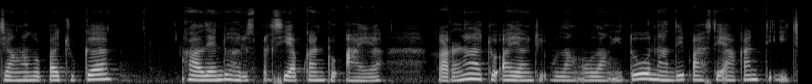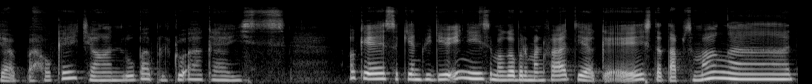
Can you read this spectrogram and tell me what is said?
jangan lupa juga kalian tuh harus persiapkan doa ya karena doa yang diulang-ulang itu nanti pasti akan diijabah oke jangan lupa berdoa guys Oke, sekian video ini. Semoga bermanfaat ya, guys. Tetap semangat.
